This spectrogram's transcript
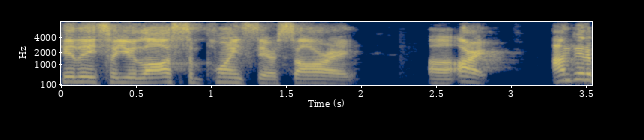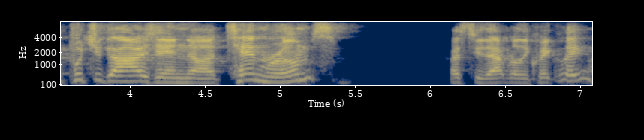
Pili, so you lost some points there. Sorry. Uh, all right, I'm to put you guys in uh, 10 rooms. Let's do that really quickly.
